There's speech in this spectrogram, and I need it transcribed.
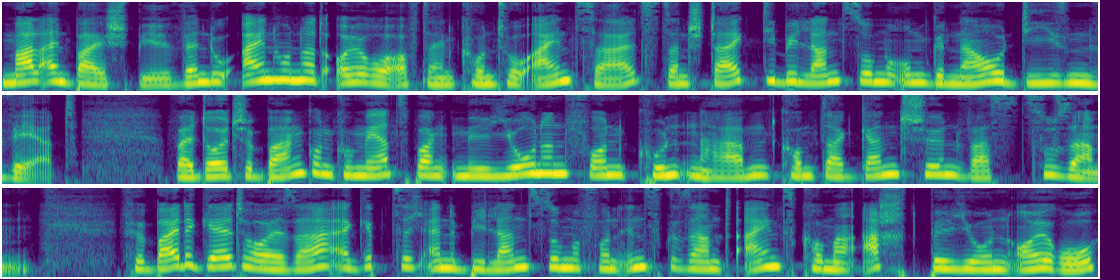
Mal ein Beispiel. Wenn du 100 Euro auf dein Konto einzahlst, dann steigt die Bilanzsumme um genau diesen Wert. Weil Deutsche Bank und Commerzbank Millionen von Kunden haben, kommt da ganz schön was zusammen. Für beide Geldhäuser ergibt sich eine Bilanzsumme von insgesamt 1,8 Billionen Euro.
